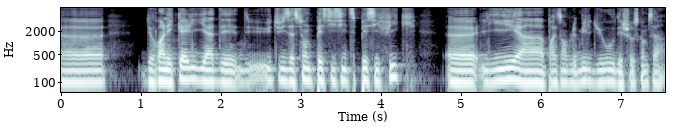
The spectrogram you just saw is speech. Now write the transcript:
euh, durant lesquelles il y a des, utilisations de pesticides spécifiques euh, liées à, par exemple, le mildiou ou des choses comme ça.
